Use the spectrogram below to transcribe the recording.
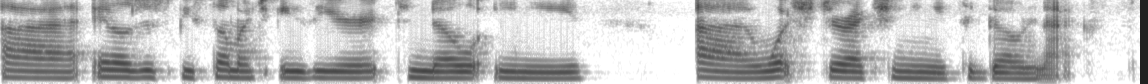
uh, it'll just be so much easier to know what you need uh, and which direction you need to go next.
